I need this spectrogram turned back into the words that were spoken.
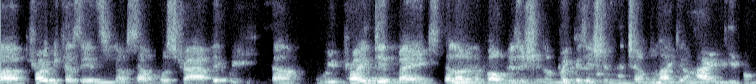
uh, probably because it's you know self bootstrap that we um, we probably did make a lot of the bold decisions or quick decisions in terms of like you know hiring people,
